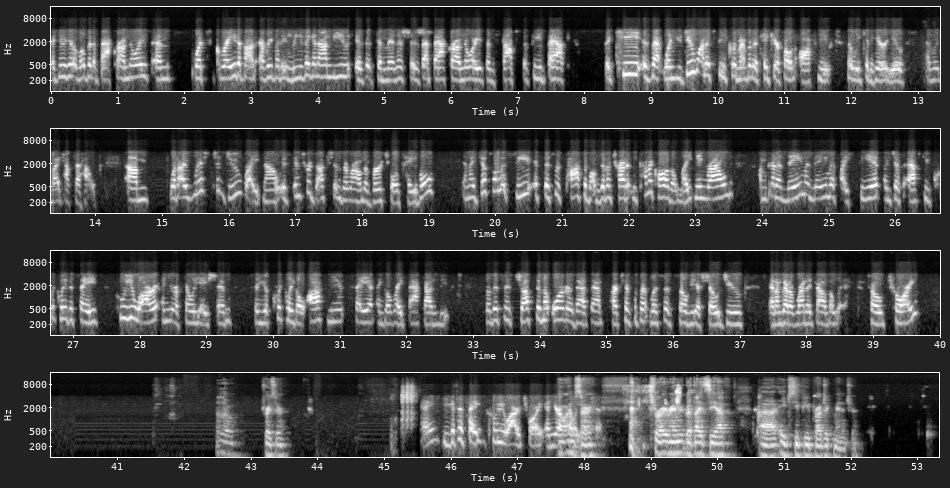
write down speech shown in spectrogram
I do hear a little bit of background noise and what's great about everybody leaving it on mute is it diminishes that background noise and stops the feedback. The key is that when you do want to speak, remember to take your phone off mute so we can hear you and we might have to help. Um, what I wish to do right now is introductions around the virtual table. And I just want to see if this is possible. I'm going to try to, we kind of call it a lightning round. I'm going to name a name if I see it and just ask you quickly to say who you are and your affiliation. So you quickly go off mute, say it, and go right back on mute. So this is just in the order that that participant list that Sylvia showed you, and I'm going to run it down the list. So Troy, Hello, Tracer. okay, you get to say who you are, Troy, and your Oh, I'm sorry. Troy Rahmig with ICF, uh, HCP Project Manager.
